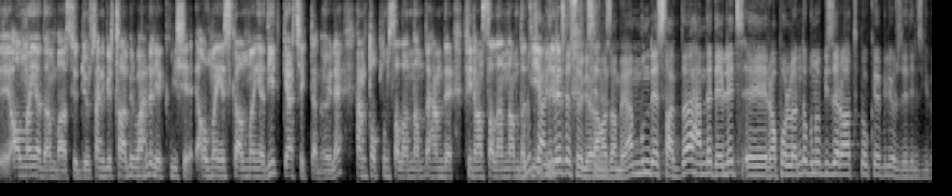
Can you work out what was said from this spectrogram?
e, Almanya'dan bahsediyoruz. Hani bir tabir vardır ya klişe Almanya eski Almanya değil gerçekten öyle. Hem toplumsal anlamda hem de finansal anlamda Bunu diyebiliriz. kendileri de söylüyor Sizin- Ramazan Bey. Hem Bundestag'da hem de devlet e, raporlarında bunu biz de rahatlıkla okuyabiliyoruz dediğiniz gibi.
